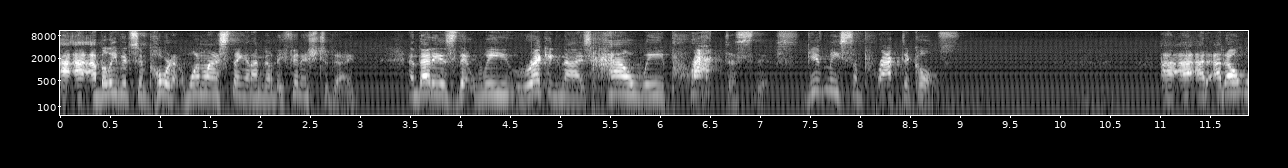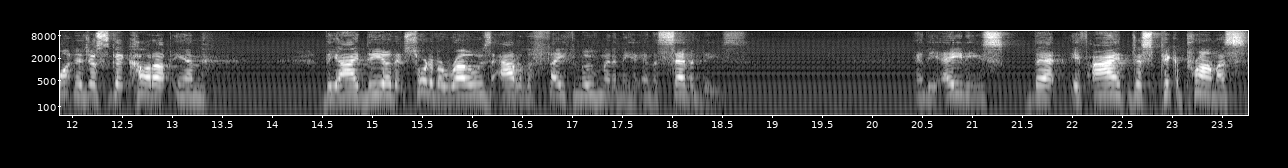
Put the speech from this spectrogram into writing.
I, I believe it's important. One last thing, and I'm going to be finished today and that is that we recognize how we practice this. Give me some practicals. I, I, I, don't want to just get caught up in the idea that sort of arose out of the faith movement in the, in the 70s. and the 80s that if I just pick a promise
